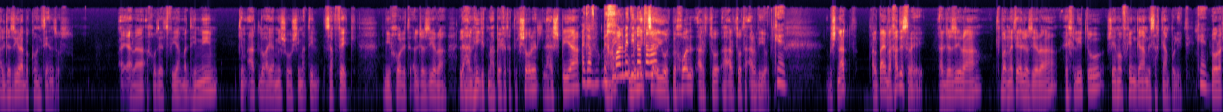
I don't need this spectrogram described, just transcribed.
אל-ג'זירה בקונצנזוס. היה לה אחוזי צפייה מדהימים, כמעט לא היה מישהו שמטיל ספק ביכולת אל-ג'זירה להנהיג את מהפכת התקשורת, להשפיע. אגב, בכל וב- מדינות ערב? ובמקצועיות, בכל ארצות, הארצות הערביות. כן. בשנת 2011, אל-ג'זירה, קברניטי אל-ג'זירה, החליטו שהם הופכים גם לשחקן פוליטי. כן. לא רק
